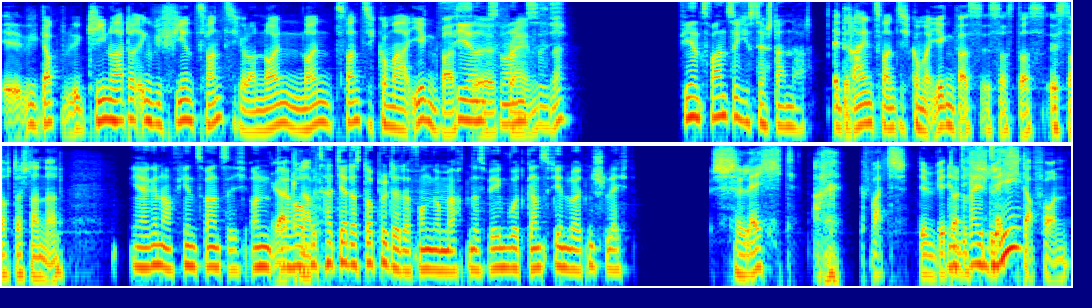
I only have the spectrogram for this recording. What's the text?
äh, ich glaube, Kino hat doch irgendwie 24 oder 9, 29, Komma irgendwas äh, Frames, 24. ne? 24 ist der Standard. Äh, 23, Komma irgendwas ist das, das ist doch der Standard. Ja, genau, 24. Und Ja, der knapp. Hobbit hat ja das Doppelte davon gemacht und deswegen wurde ganz vielen Leuten schlecht. Schlecht. Ach, Quatsch. Dem wird In doch nicht 3D? schlecht davon.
